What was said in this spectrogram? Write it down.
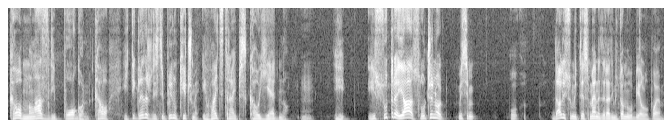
kao mlazni pogon, kao, i ti gledaš disciplinu kičme i White Stripes kao jedno. Mm. I, I sutra ja slučajno, mislim, u, dali su mi te smene da radim i to me ubijalo u pojam,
